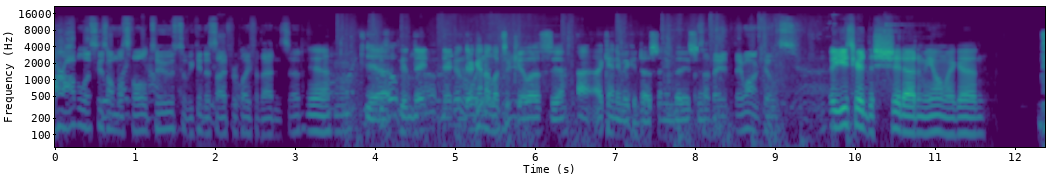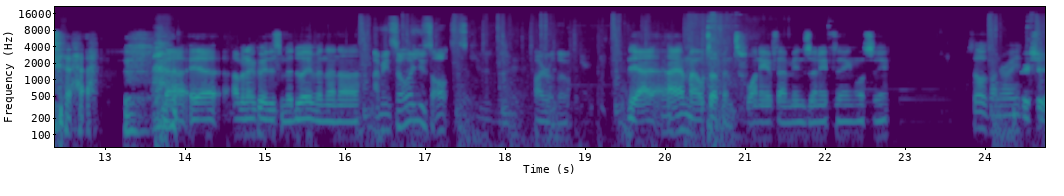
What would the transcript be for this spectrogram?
Our obelisk is almost full too, so we can decide for play for that instead. Yeah. Yeah, they, ult- they, they're, they're gonna look to kill us, yeah. I, I can't even contest anybody, so. So they they want kills. Oh, you scared the shit out of me. Oh my god. nah, yeah, I'm gonna clear this mid wave and then, uh, I mean, Solo used alt to secure the pyro though. yeah, I, I have my ult up in 20 if that means anything. We'll see. Solo's on right. Pretty sure,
